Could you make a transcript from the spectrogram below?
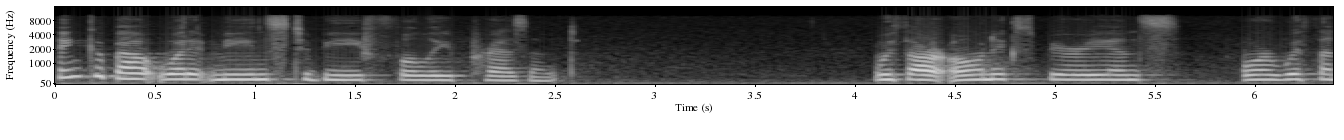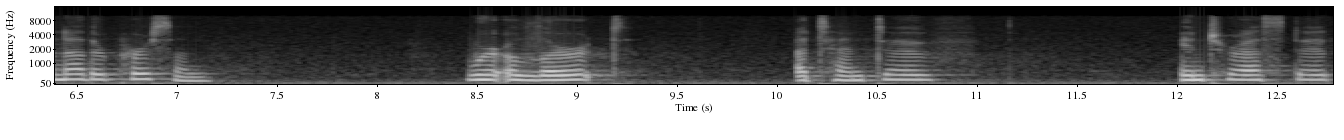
Think about what it means to be fully present with our own experience or with another person. We're alert, attentive, interested,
